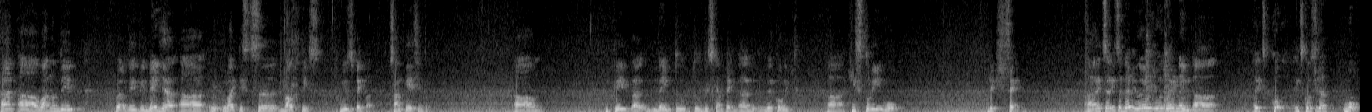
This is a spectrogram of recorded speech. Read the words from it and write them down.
And uh, one of the, well, the, the major uh, rightist uh, mouthpiece newspaper, Sankei Shimbun, um, gave a name to, to this campaign. Uh, they call it uh, History War. Rich Singh. Uh, it's, a, it's a very rare, rare name. Uh, it's, co it's considered war.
